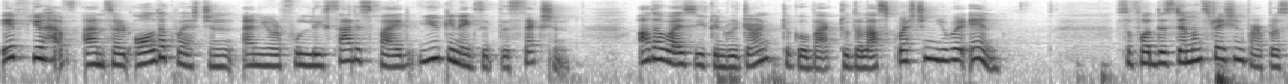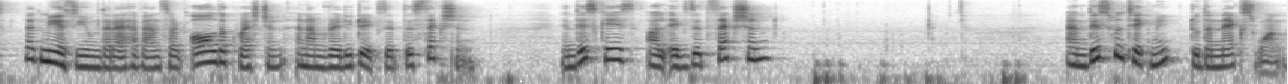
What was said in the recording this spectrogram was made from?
if you have answered all the question and you're fully satisfied, you can exit this section. Otherwise, you can return to go back to the last question you were in. So for this demonstration purpose, let me assume that I have answered all the question and I'm ready to exit this section. In this case, I'll exit section, and this will take me to the next one.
